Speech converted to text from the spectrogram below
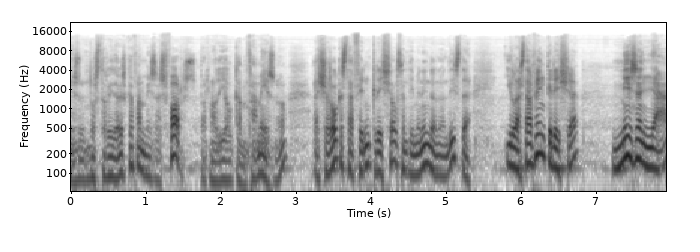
és un dels territoris que fa més esforç, per no dir el que en fa més. No? Això és el que està fent créixer el sentiment independentista. I l'està fent créixer més enllà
